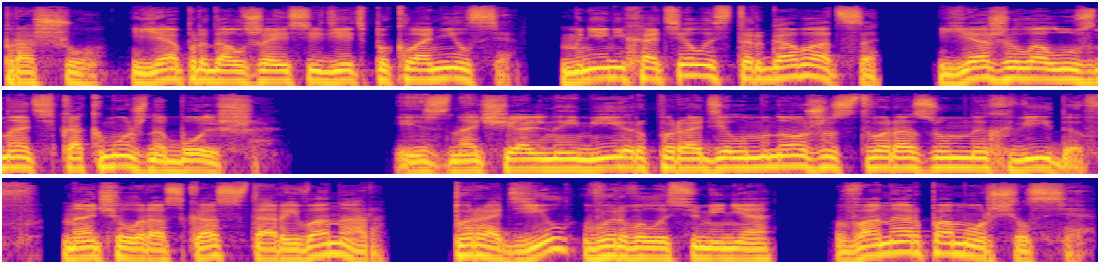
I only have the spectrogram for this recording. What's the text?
Прошу, я, продолжая сидеть, поклонился. Мне не хотелось торговаться, я желал узнать как можно больше. «Изначальный мир породил множество разумных видов», — начал рассказ старый Ванар. «Породил?» — вырвалось у меня. Ванар поморщился.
